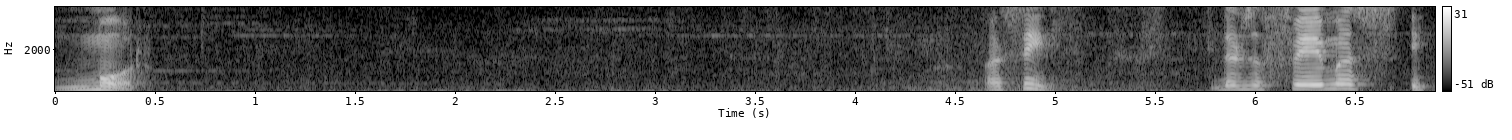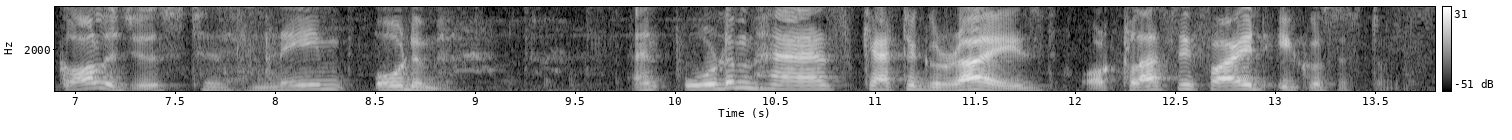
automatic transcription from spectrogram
more. Now see there's a famous ecologist his name odum. And odum has categorized or classified ecosystems.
